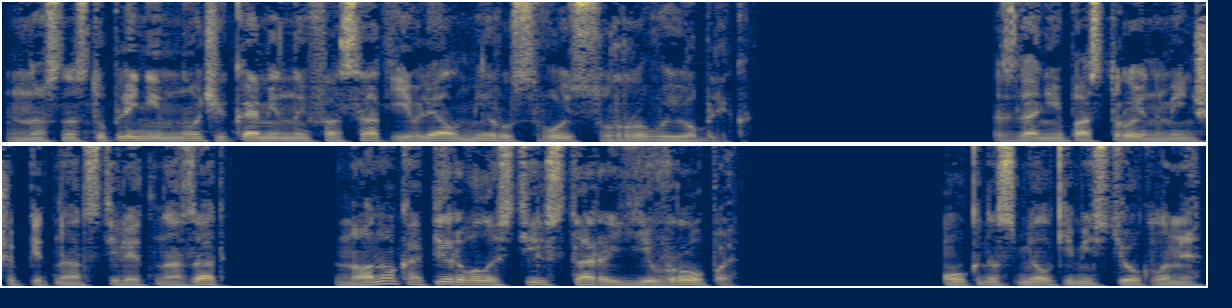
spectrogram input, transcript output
Но с наступлением ночи каменный фасад являл миру свой суровый облик. Здание построено меньше 15 лет назад — но оно копировало стиль старой Европы. Окна с мелкими стеклами,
